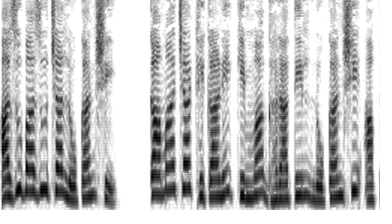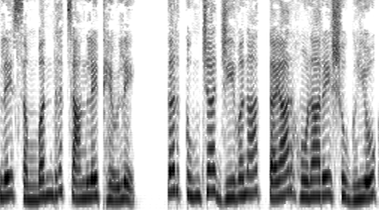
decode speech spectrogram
आजूबाजूच्या लोकांशी कामाच्या ठिकाणी किंवा घरातील लोकांशी आपले संबंध चांगले ठेवले तर तुमच्या जीवनात तयार होणारे शुभयोग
